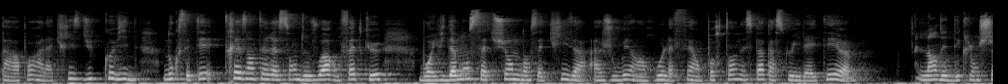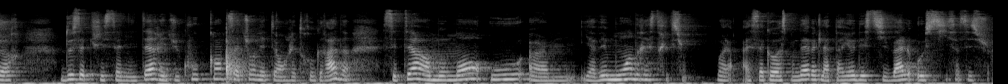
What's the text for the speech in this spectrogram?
par rapport à la crise du Covid. Donc c'était très intéressant de voir en fait que, bon évidemment, Saturne dans cette crise a, joué un rôle assez important, n'est-ce pas, parce qu'il a été euh, l'un des déclencheurs de cette crise sanitaire et du coup quand Saturne était en rétrograde c'était un moment où il y avait moins de restrictions voilà et ça correspondait avec la période estivale aussi ça c'est sûr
